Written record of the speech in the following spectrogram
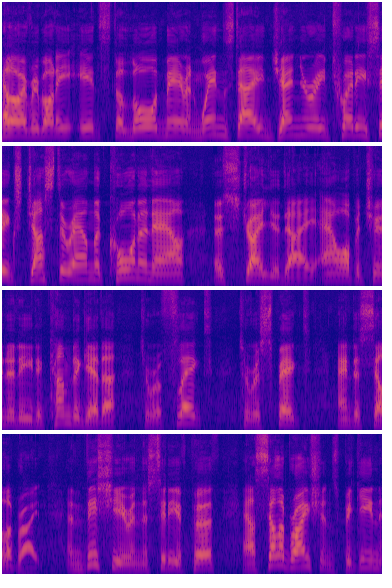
Hello everybody, it's the Lord Mayor and Wednesday, January 26, just around the corner now, Australia Day, our opportunity to come together to reflect, to respect and to celebrate. And this year in the city of Perth, our celebrations begin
